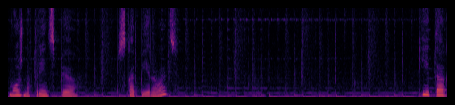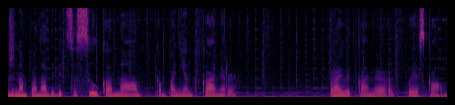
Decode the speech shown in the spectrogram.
Можно в принципе скопировать. И также нам понадобится ссылка на компонент камеры. Private Camera FPS Cam.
